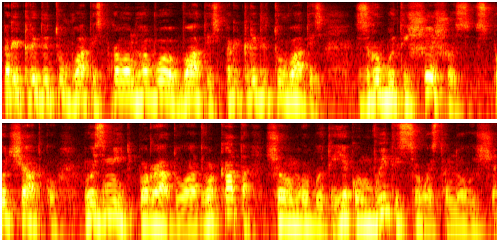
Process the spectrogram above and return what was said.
перекредитуватись, пролонгуватись, перекредитуватись, зробити ще щось спочатку. Візьміть пораду у адвоката, що вам робити, як вам вийти з цього становища,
